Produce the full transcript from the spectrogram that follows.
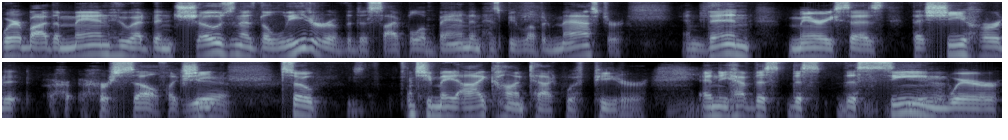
whereby the man who had been chosen as the leader of the disciple abandoned his beloved master. And then Mary says that she heard it her- herself. Like she Yeah. so she made eye contact with Peter. And you have this this this scene where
